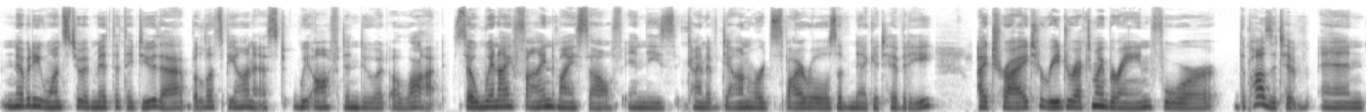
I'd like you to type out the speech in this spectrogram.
nobody wants to admit that they do that, but let's be honest, we often do it a lot. So when I find myself in these kind of downward spirals of negativity, I try to redirect my brain for the positive. And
